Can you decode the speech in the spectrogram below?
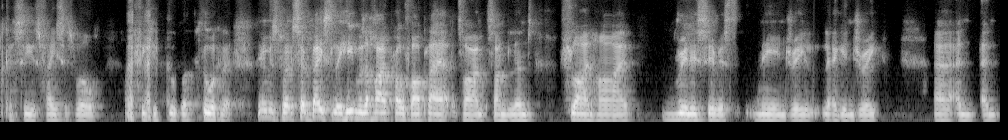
I can see his face as well. I think he's still, still working it. it was, so basically, he was a high-profile player at the time at Sunderland, flying high, really serious knee injury, leg injury, uh, and and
